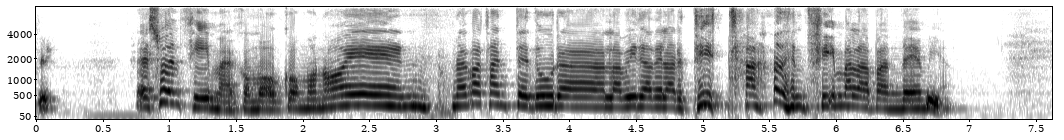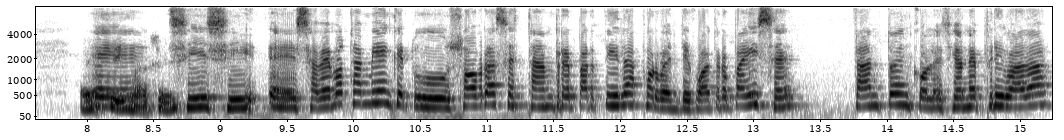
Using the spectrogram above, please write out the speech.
Sí. Eso encima, como, como no es no es bastante dura la vida del artista, encima la pandemia. Encima, Eh, sí. sí, sí. Eh, sabemos también que tus obras están repartidas por 24 países, tanto en colecciones privadas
